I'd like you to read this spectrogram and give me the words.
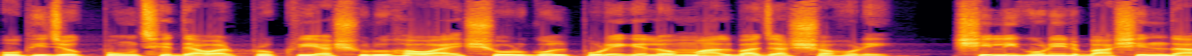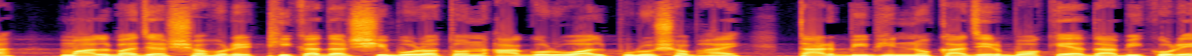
অভিযোগ পৌঁছে দেওয়ার প্রক্রিয়া শুরু হওয়ায় শোরগোল পড়ে গেল মালবাজার শহরে। শিলিগুড়ির বাসিন্দা, মালবাজার শহরের ঠিকাদার শিবরতন আগরওয়াল পুরসভায় তার বিভিন্ন কাজের বকেয়া দাবি করে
